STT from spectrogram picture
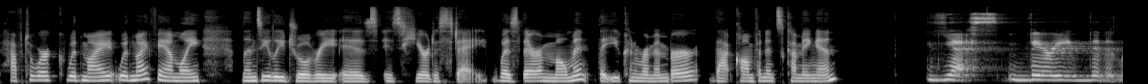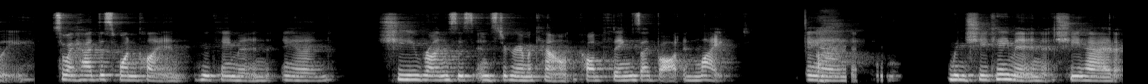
have to work with my with my family. Lindsay Lee Jewelry is is here to stay. Was there a moment that you can remember that confidence coming in? Yes, very vividly. So I had this one client who came in and she runs this Instagram account called Things I Bought and Liked. And when she came in, she had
